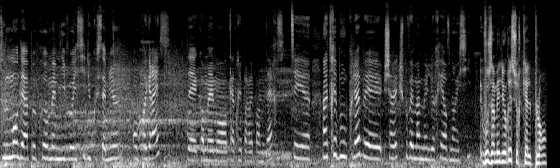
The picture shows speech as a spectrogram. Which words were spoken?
tout le monde est à peu près au même niveau ici, du coup c'est mieux. On progresse. C'était quand même encadré par les Panthers. C'est euh, un très bon club et je savais que je pouvais m'améliorer en venant ici. Vous améliorez sur quel plan?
